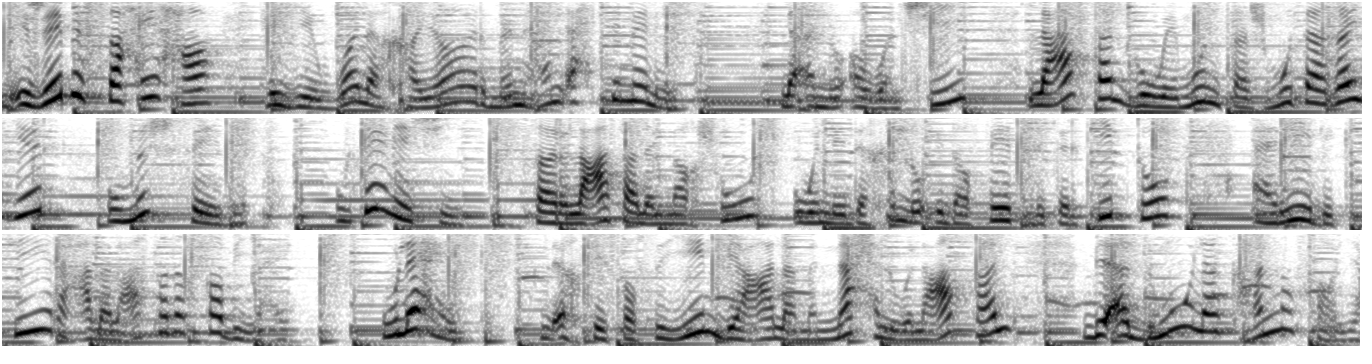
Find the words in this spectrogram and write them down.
الإجابة الصحيحة هي ولا خيار من هالاحتمالات لأنه أول شيء العسل هو منتج متغير ومش ثابت. وتاني شيء صار العسل المغشوش واللي دخله إضافات بتركيبته قريب كتير على العسل الطبيعي. ولهيك الاختصاصيين بعالم النحل والعسل بيقدموا لك هالنصايح.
